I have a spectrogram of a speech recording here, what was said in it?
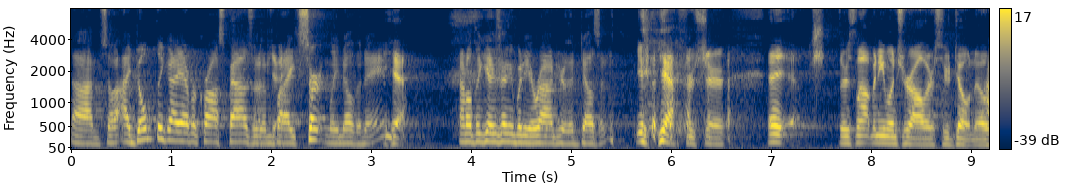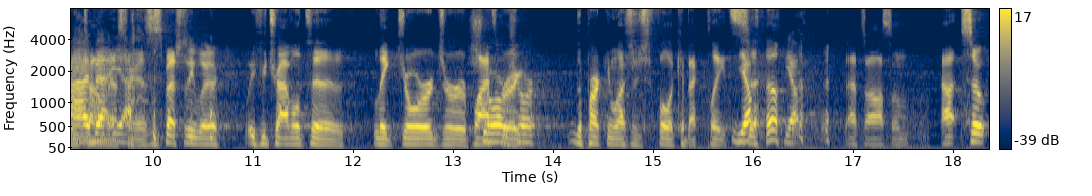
Um, so I don't think I ever crossed paths with him, Okay. but I certainly know the name. Yeah. I don't think there's anybody around here that doesn't. yeah, for sure. There's not many Montrealers who don't know who I Tom bet, yeah. is, especially where, if you travel to Lake George or Plattsburgh. sure. The parking lots are just full of Quebec plates. Yep, so- yep. That's awesome. Uh, so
